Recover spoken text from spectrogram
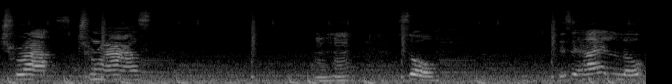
trans trans mm-hmm so this is how it look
